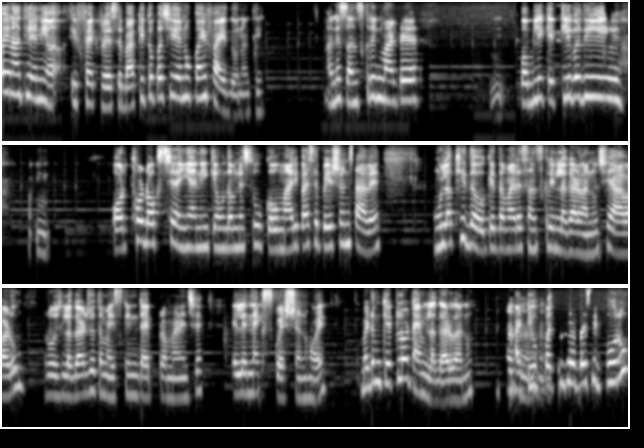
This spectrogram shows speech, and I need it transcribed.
એનાથી એની ઇફેક્ટ રહેશે. બાકી તો પછી એનો કઈ ફાયદો નથી. અને સનસ્ક્રીન માટે પબ્લિક એટલી બધી ઓર્થોડોક્સ છે અહીંયાની કે હું તમને શું કહું. મારી પાસે પેશન્ટ્સ આવે. હું લખી દઉં કે તમારે સનસ્ક્રીન લગાડવાનું છે આ વાળું. રોજ લગાડજો, તમારી સ્કિન ટાઈપ પ્રમાણે છે. એટલે નેક્સ્ટ ક્વેશ્ચન હોય. મેડમ, કેટલો ટાઈમ લગાડવાનું? આ ટ્યુબ પતી જાય પછી પૂરું?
